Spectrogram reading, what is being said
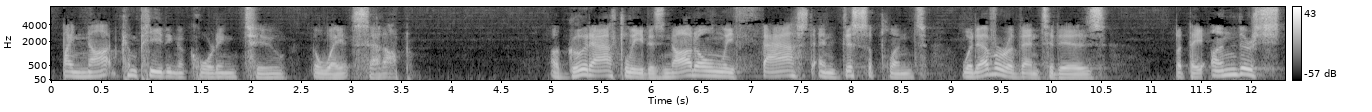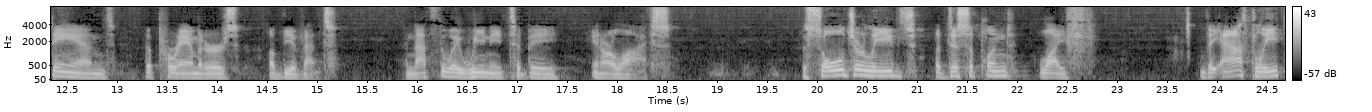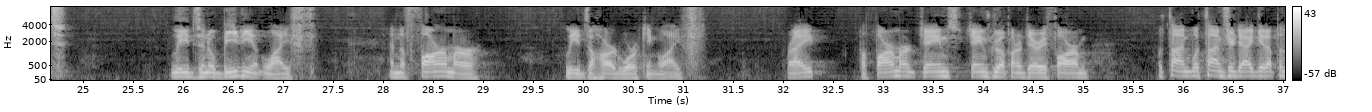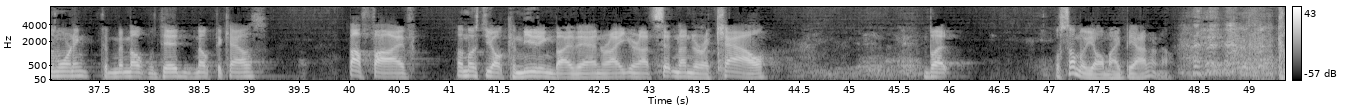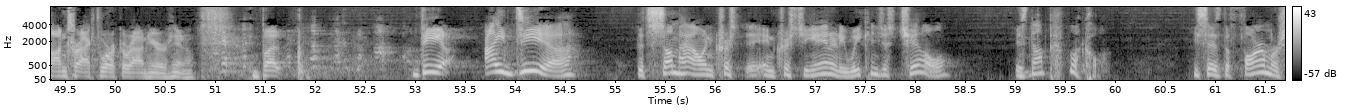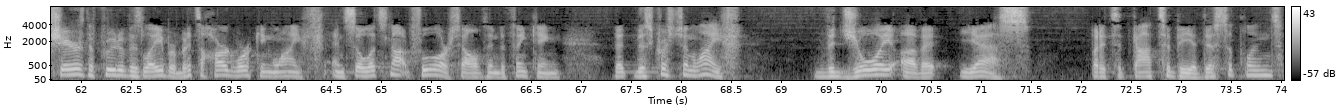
by not competing according to the way it's set up. A good athlete is not only fast and disciplined, whatever event it is, but they understand the parameters of the event. And that's the way we need to be in our lives. The soldier leads a disciplined life. The athlete leads an obedient life. And the farmer leads a hardworking life. Right? A farmer, James, James grew up on a dairy farm. What time, what time's your dad get up in the morning to milk, did milk the cows? About five. Well, most of y'all commuting by then, right? You're not sitting under a cow. But, well, some of y'all might be, I don't know. Contract work around here, you know. But the idea that somehow in, Christ- in Christianity we can just chill is not biblical. He says the farmer shares the fruit of his labor, but it's a hard-working life. And so let's not fool ourselves into thinking that this Christian life, the joy of it, yes, but it's got to be a disciplined,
